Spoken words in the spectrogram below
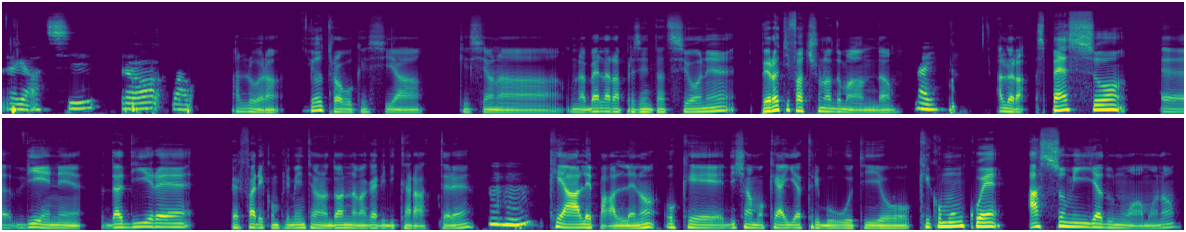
ragazzi, però wow. Allora, io trovo che sia, che sia una, una bella rappresentazione, però ti faccio una domanda. Vai. Allora, spesso eh, viene da dire per fare i complimenti a una donna magari di carattere uh-huh. che ha le palle, no? O che diciamo che ha gli attributi o che comunque assomiglia ad un uomo, no?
